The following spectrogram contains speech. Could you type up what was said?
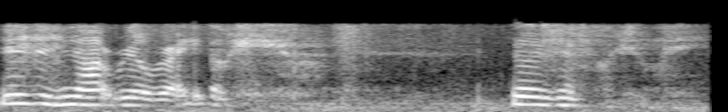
This is not real, right? Okay. No, there's no fucking way.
